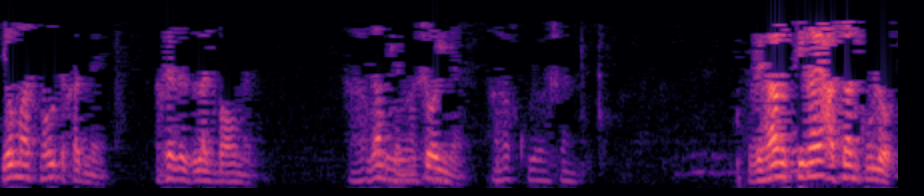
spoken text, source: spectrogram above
יום העצמאות אחד מהם. אחרי זה זה ל"ג בעומר. גם כן, אותו עניין. הרב כולו עשן. והר סיני עשן כולו,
